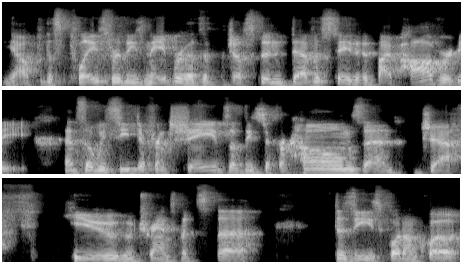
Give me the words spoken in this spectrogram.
you know this place where these neighborhoods have just been devastated by poverty. And so we see different shades of these different homes and jeff hugh who transmits the disease quote unquote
